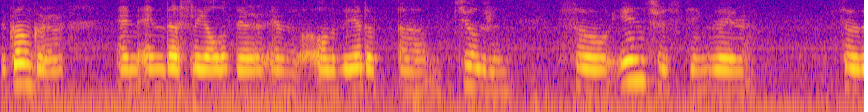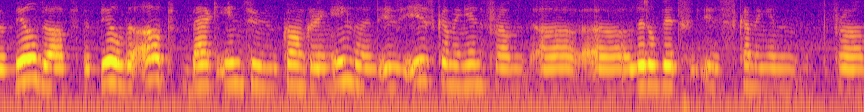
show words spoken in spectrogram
the Conqueror, and and thusly all of their uh, all of the other um, children. So interesting there. So the build up, the build up back into conquering England is is coming in from uh, a little bit is coming in from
